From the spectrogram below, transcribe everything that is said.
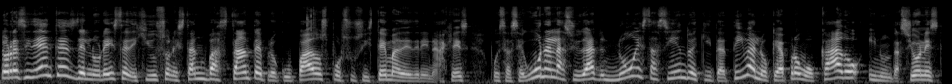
Los residentes del noreste de Houston están bastante preocupados por su sistema de drenajes, pues aseguran la ciudad no está siendo equitativa, lo que ha provocado inundaciones.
